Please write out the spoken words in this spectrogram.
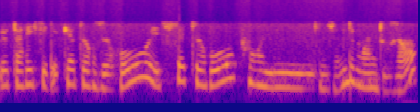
le tarif est de 14 euros et 7 euros pour les, jeunes de moins de 12 ans.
